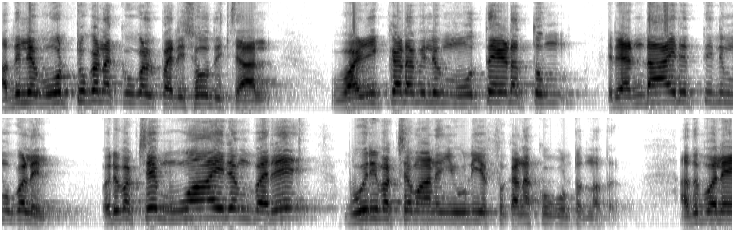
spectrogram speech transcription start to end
അതിലെ വോട്ടു കണക്കുകൾ പരിശോധിച്ചാൽ വഴിക്കടവിലും മൂത്തേടത്തും രണ്ടായിരത്തിന് മുകളിൽ ഒരുപക്ഷെ മൂവായിരം വരെ ഭൂരിപക്ഷമാണ് യു ഡി എഫ് കണക്ക് കൂട്ടുന്നത്. അതുപോലെ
